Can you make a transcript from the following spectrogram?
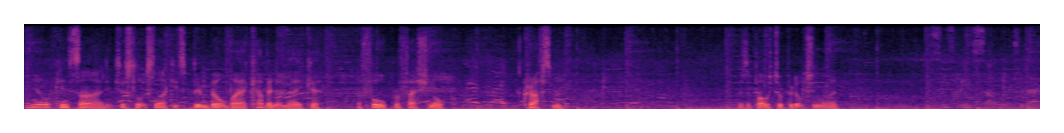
When you look inside, it just looks like it's been built by a cabinet maker, a full professional craftsman, as opposed to a production line. This has been sold today.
